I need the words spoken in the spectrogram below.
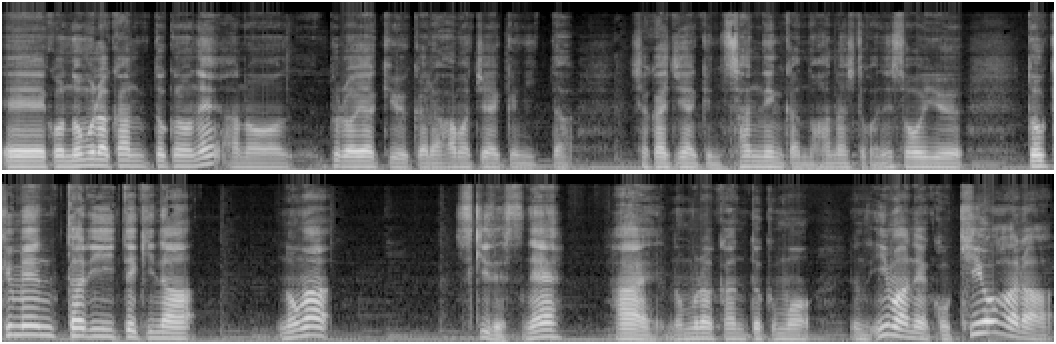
えー、この野村監督のね、あの、プロ野球からアマチュア野球に行った社会人野球に3年間の話とかねそういうドキュメンタリー的なのが好きですね。はい野村監督も今ねこう清原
